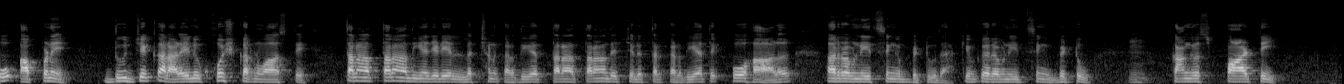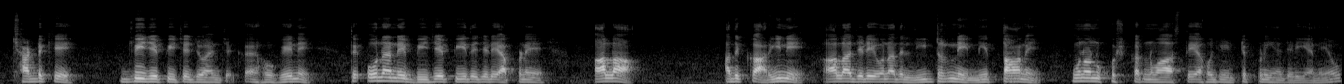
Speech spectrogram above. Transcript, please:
ਉਹ ਆਪਣੇ ਦੂਜੇ ਘਰ ਵਾਲੇ ਨੂੰ ਖੁਸ਼ ਕਰਨ ਵਾਸਤੇ ਤਰ੍ਹਾਂ ਤਰ੍ਹਾਂ ਦੀਆਂ ਜਿਹੜੀਆਂ ਲੱਛਣ ਕਰਦੀ ਹੈ ਤਰ੍ਹਾਂ ਤਰ੍ਹਾਂ ਦੇ ਚਰਿੱਤਰ ਕਰਦੀ ਹੈ ਤੇ ਉਹ ਹਾਲ ਰਵਨੀਤ ਸਿੰਘ ਬਿੱਟੂ ਦਾ ਕਿਉਂਕਿ ਰਵਨੀਤ ਸਿੰਘ ਬਿੱਟੂ ਕਾਂਗਰਸ ਪਾਰਟੀ ਛੱਡ ਕੇ ਬੀਜੇਪੀ 'ਚ ਜੁਆਇਨ ਹੋ ਗਏ ਨੇ ਤੇ ਉਹਨਾਂ ਨੇ ਬੀਜੇਪੀ ਦੇ ਜਿਹੜੇ ਆਪਣੇ ਆਲਾ ਅਧਿਕਾਰੀ ਨੇ ਆਲਾ ਜਿਹੜੇ ਉਹਨਾਂ ਦੇ ਲੀਡਰ ਨੇ ਨੇਤਾ ਨੇ ਉਹਨਾਂ ਨੂੰ ਖੁਸ਼ ਕਰਨ ਵਾਸਤੇ ਇਹੋ ਜਿਹੀਆਂ ਟਿੱਪਣੀਆਂ ਜਿਹੜੀਆਂ ਨੇ ਉਹ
